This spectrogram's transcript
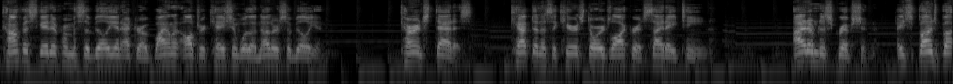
Confiscated from a civilian after a violent altercation with another civilian. Current status Kept in a secure storage locker at Site-18. Item Description: A SpongeBob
